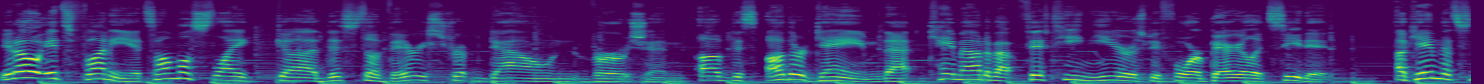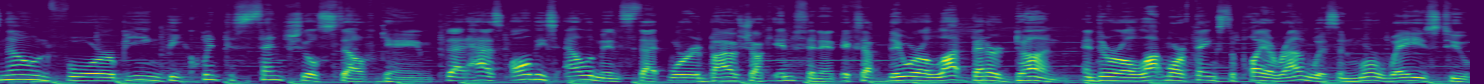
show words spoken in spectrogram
You know, it's funny, it's almost like uh, this is a very stripped down version of this other game that came out about 15 years before Burial at Sea did. A game that's known for being the quintessential stealth game that has all these elements that were in Bioshock Infinite, except they were a lot better done, and there were a lot more things to play around with and more ways to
